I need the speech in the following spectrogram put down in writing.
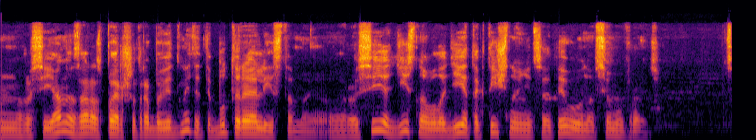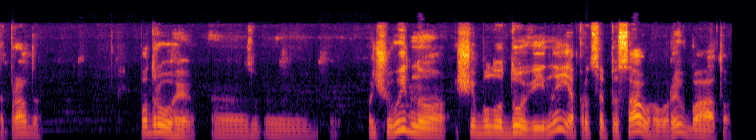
Росіяни зараз перше треба відмітити, бути реалістами. Росія дійсно володіє тактичною ініціативою на всьому фронті. Це правда. По-друге, е, е, очевидно, ще було до війни, я про це писав, говорив багато,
